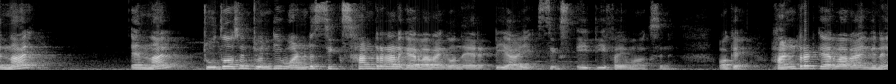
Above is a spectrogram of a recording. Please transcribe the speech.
എന്നാൽ എന്നാൽ ടൂ തൗസൻഡ് ട്വന്റി വണ്ണിൽ സിക്സ് ഹൺഡ്രഡ് ആണ് കേരള റാങ്ക് വന്നത്. ഇരട്ടിയായി സിക്സ് എയ്റ്റി ഫൈവ് മാർക്സിന് ഓക്കെ ഹൺഡ്രഡ് കേരള റാങ്കിന്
